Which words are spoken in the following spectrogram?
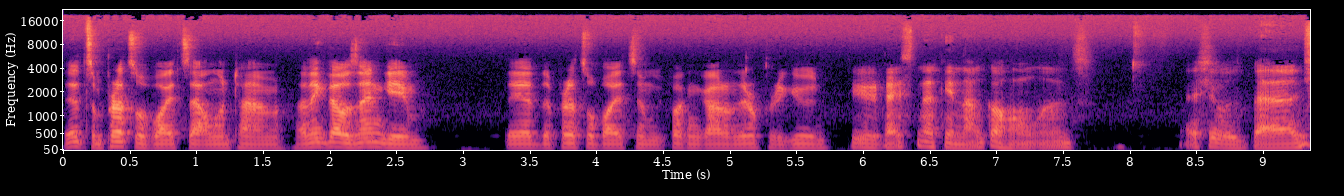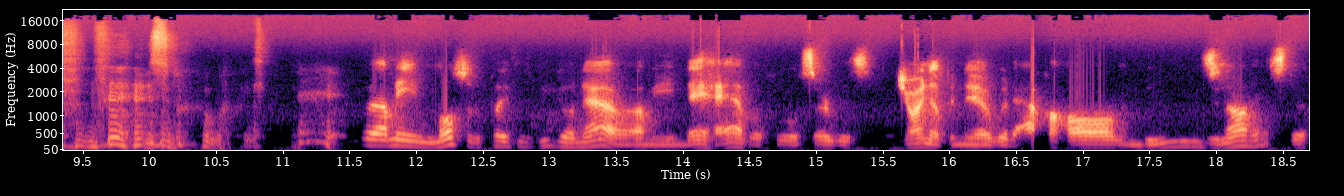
They had some pretzel bites that one time. I think that was Endgame. They had the pretzel bites and we fucking got them. They were pretty good. Dude, I snuck in alcohol once. That shit was bad. Well, I mean, most of the places we go now, I mean, they have a full service joint up in there with alcohol and booze and all that stuff.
